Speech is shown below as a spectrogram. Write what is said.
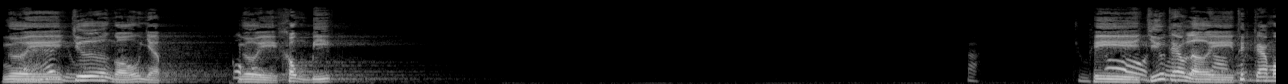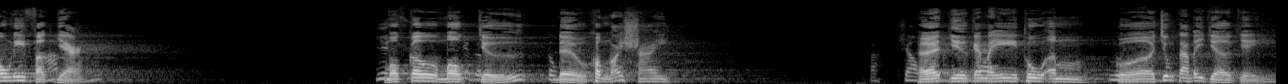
Người chưa ngộ nhập Người không biết Thì chiếu theo lời Thích Ca Mâu Ni Phật giảng, Một câu, một chữ đều không nói sai. Hệt như cái máy thu âm của chúng ta bây giờ vậy.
